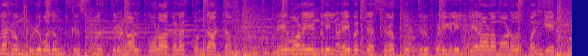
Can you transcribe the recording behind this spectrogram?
உலகம் முழுவதும் கிறிஸ்துமஸ் திருநாள் கோலாகல கொண்டாட்டம். தேவாலயங்களில் நடைபெற்ற சிறப்பு திருப்பலிகளில் ஏராளமானோர் பங்கேற்பு.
